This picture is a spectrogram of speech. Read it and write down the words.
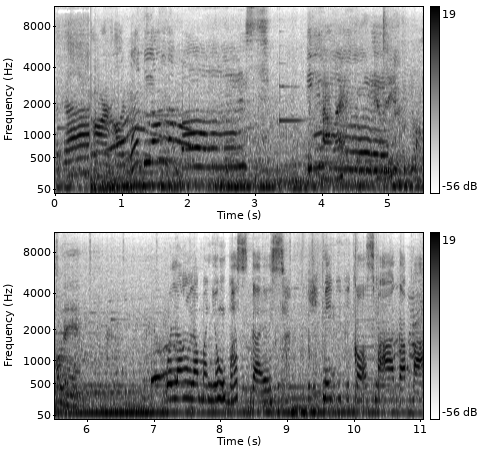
We are already on the bus. Yay! Walang laman yung bus, guys. Maybe because maaga pa.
